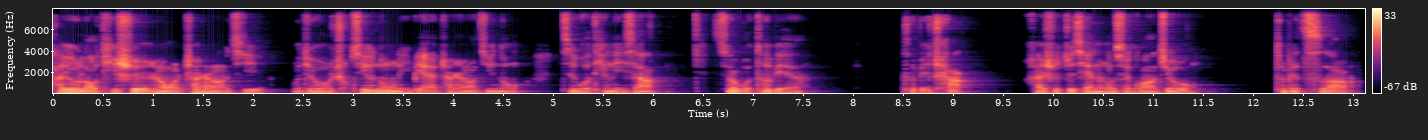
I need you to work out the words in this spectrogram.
他又老提示让我插上耳机，我就重新弄了一遍，插上耳机弄，结果听了一下。效果特别特别差，还是之前那种情况，就特别刺耳，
